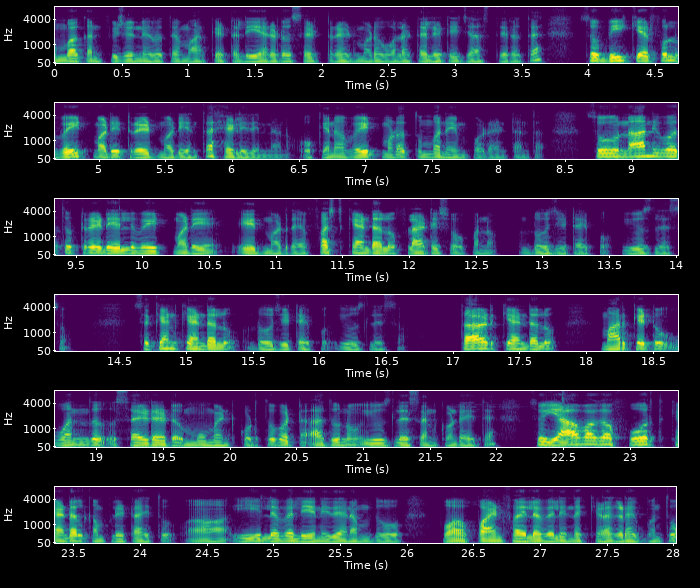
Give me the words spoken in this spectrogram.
ತುಂಬ ಕನ್ಫ್ಯೂಷನ್ ಇರುತ್ತೆ ಮಾರ್ಕೆಟಲ್ಲಿ ಎರಡೂ ಸೈಡ್ ಟ್ರೇಡ್ ಮಾಡೋ ವಾಲಟಿಲಿಟಿ ಜಾಸ್ತಿ ಇರುತ್ತೆ. ಸೊ ಬಿ ಕೇರ್ಫುಲ್ ವೆಯ್ಟ್ ಮಾಡಿ ಟ್ರೇಡ್ ಮಾಡಿ ಅಂತ ಹೇಳಿದ್ದೀನಿ ನಾನು. ಓಕೆನಾ ವೆಯ್ಟ್ ಮಾಡೋದು ತುಂಬಾ ಇಂಪಾರ್ಟೆಂಟ್ ಅಂತ. ಸೊ ನಾನು ಇವತ್ತು ಟ್ರೇಡ್ ಎಲ್ಲಿ ವೆಯ್ಟ್ ಮಾಡಿ ಇದು ಮಾಡಿದೆ? First candle flattish open doji type useless second candle doji type useless third candle market ಒಂದು ಸೈಡೆಡ್ ಮೂಮೆಂಟ್ ಕೊಡ್ತು ಬಟ್ ಅದೂ ಯೂಸ್ಲೆಸ್ ಅಂದ್ಕೊಂಡೇ ಐತೆ. ಸೊ ಯಾವಾಗ ಫೋರ್ತ್ ಕ್ಯಾಂಡಲ್ ಕಂಪ್ಲೀಟ್ ಆಯಿತು ಈ ಲೆವೆಲ್ ಏನಿದೆ ನಮ್ಮದು ಪಾಯಿಂಟ್ ಫೈವ್ ಲೆವೆಲಿಂದ ಕೆಳಗಡೆ ಬಂತು,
